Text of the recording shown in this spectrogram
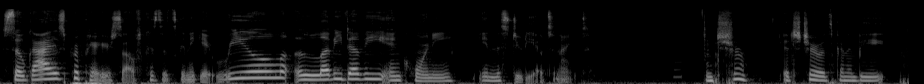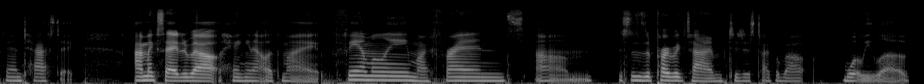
So, guys, prepare yourself because it's going to get real lovey dovey and corny in the studio tonight. It's true. It's true. It's going to be fantastic. I'm excited about hanging out with my family, my friends. Um, this is the perfect time to just talk about what we love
